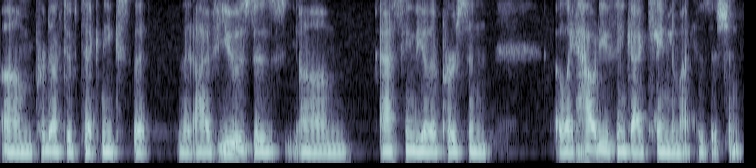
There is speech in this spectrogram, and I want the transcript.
um, productive techniques that that I've used is um, asking the other person, like, how do you think I came to my position,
